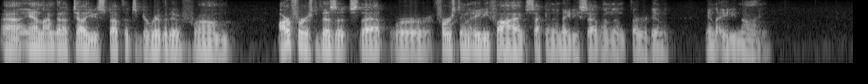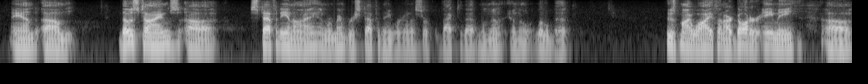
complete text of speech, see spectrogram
Uh, and I'm going to tell you stuff that's derivative from our first visits that were first in 85, second in 87, and third in, in 89. And um, those times, uh, Stephanie and I, and remember Stephanie, we're going to circle back to that in a minute, in a little bit, who's my wife, and our daughter Amy, uh,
